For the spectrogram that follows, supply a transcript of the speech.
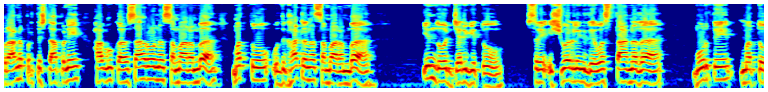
ಪ್ರಾಣ ಪ್ರತಿಷ್ಠಾಪನೆ ಹಾಗೂ ಕಳಸಾರೋಹಣ ಸಮಾರಂಭ ಮತ್ತು ಉದ್ಘಾಟನಾ ಸಮಾರಂಭ ಇಂದು ಜರುಗಿತು. ಶ್ರೀ ಈಶ್ವರಲಿಂಗ ದೇವಸ್ಥಾನದ ಮೂರ್ತಿ ಮತ್ತು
